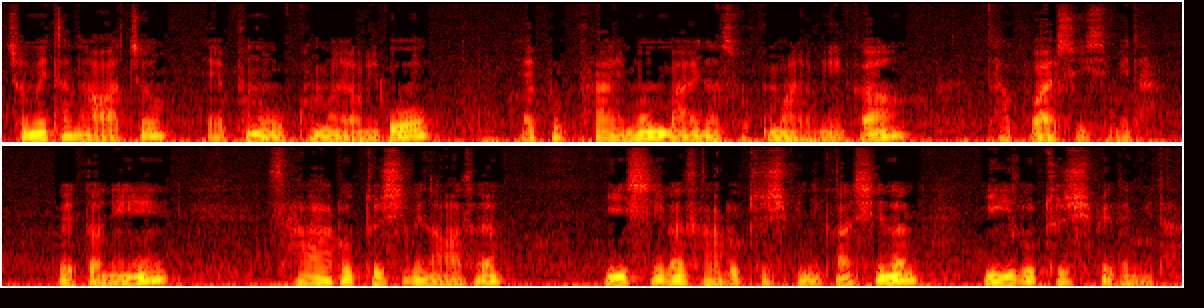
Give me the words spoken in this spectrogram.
점이 다 나왔죠? F는 5,0이고 F'은 마이너스 5,0이니까 다 구할 수 있습니다. 그랬더니 4루트 10이 나와서요. 2C가 4루트 10이니까 C는 2루트 10이 됩니다.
